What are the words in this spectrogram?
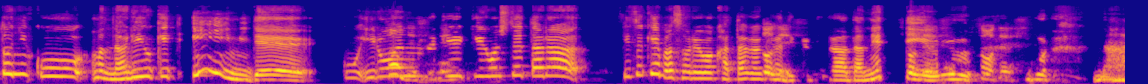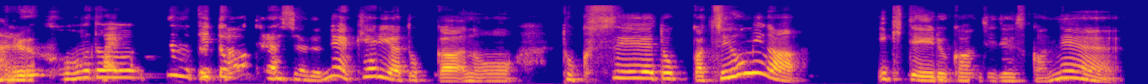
当にこう、まあ、成り行きっていい意味で、こう、いろんな経験をしてたら、気づけばそれは肩書きがディレクターだねっていう。そうです。なるほど。はいでもきっと持ってらっしゃるね、キャリアとか、あの、特性とか強みが生きている感じですかね。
